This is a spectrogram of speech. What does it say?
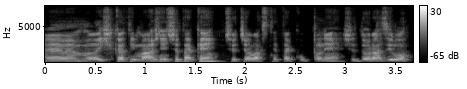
Neviem, Liška, ty máš niečo také, čo ťa vlastne tak úplne, že dorazilo?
